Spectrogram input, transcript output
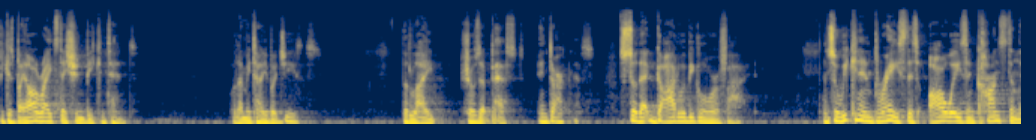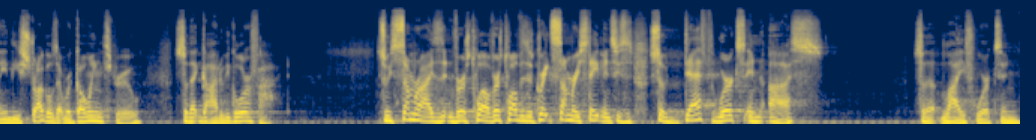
Because by all rights they shouldn't be content. Well let me tell you about jesus. The light shows up best in darkness so that god would be glorified. And so we can embrace this always and constantly, in these struggles that we're going through, so that God would be glorified. So he summarizes it in verse 12. Verse 12 is a great summary statement. He says, So death works in us, so that life works in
